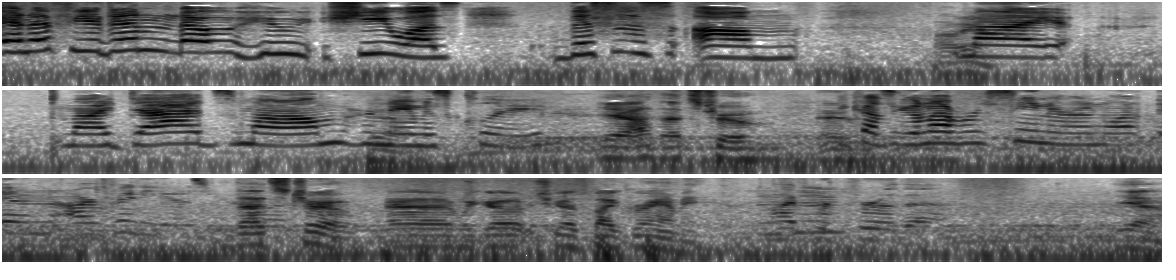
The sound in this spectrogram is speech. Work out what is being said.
and if you didn't know who she was, this is um Oh, my my dad's mom. Her Yeah. name is Clay. yeah, that's true. And- Because you've never seen her in one in our videos. That's true. Uh, we go. She goes by Grammy. I prefer that. Yeah.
